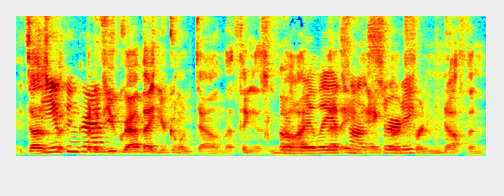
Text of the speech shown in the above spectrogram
It does, you but, can but grab. if you grab that, you're going down. That thing is not. Oh, really? That It's ain't not anchored sturdy? for nothing.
